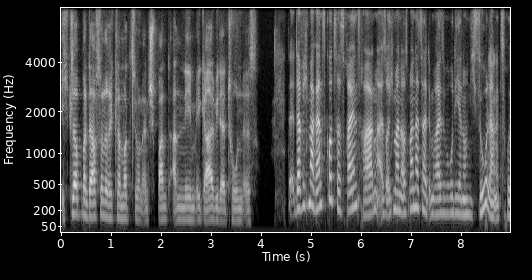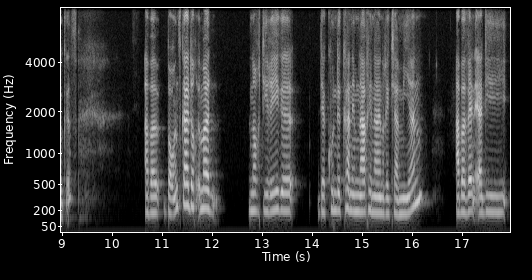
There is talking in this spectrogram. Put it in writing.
ich glaube, man darf so eine Reklamation entspannt annehmen, egal wie der Ton ist. Darf ich mal ganz kurz was reinfragen? Also ich meine, aus meiner Zeit im Reisebüro, die ja noch nicht so lange zurück ist, aber bei uns galt doch immer noch die Regel, der Kunde kann im Nachhinein reklamieren, aber wenn er die,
